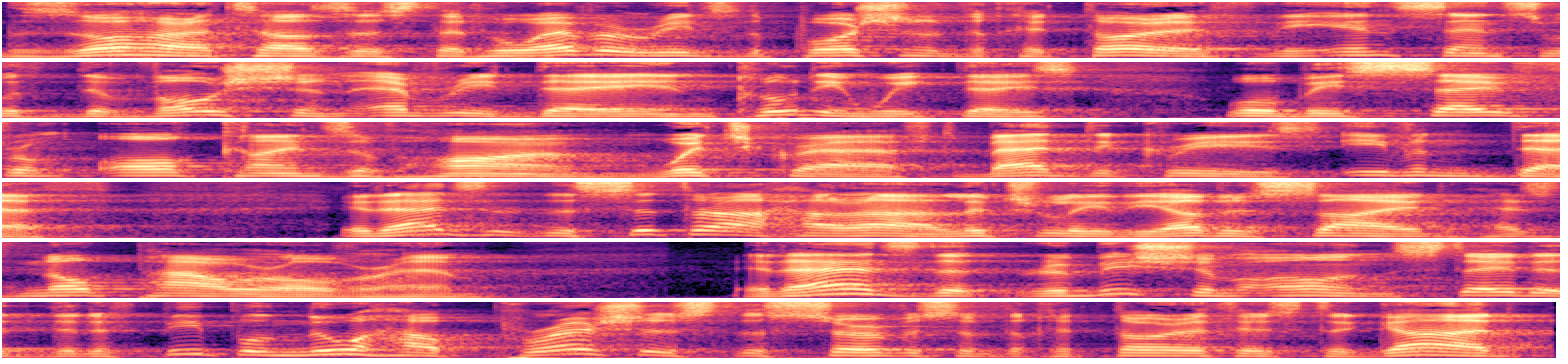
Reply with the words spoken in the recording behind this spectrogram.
The Zohar tells us that whoever reads the portion of the Chetoreth, the incense, with devotion every day, including weekdays, will be saved from all kinds of harm, witchcraft, bad decrees, even death. It adds that the Sitra Ahara, literally the other side, has no power over him. It adds that Rabbi Shimon stated that if people knew how precious the service of the Chetoreth is to God,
